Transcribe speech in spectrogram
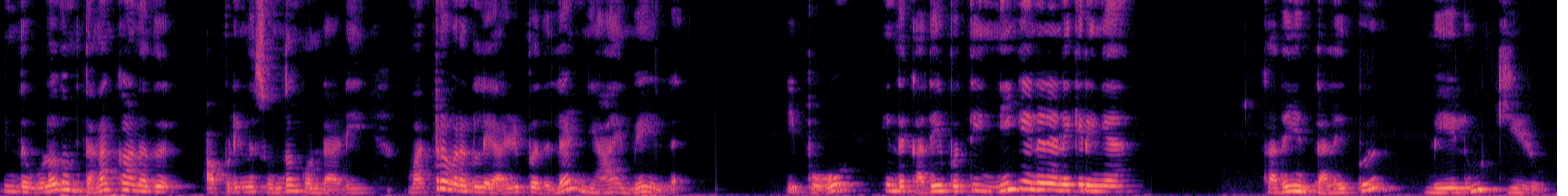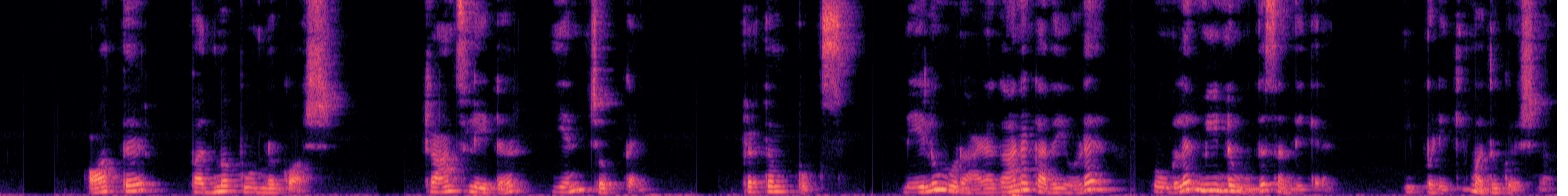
இந்த உலகம் தனக்கானது அப்படின்னு சொந்தம் கொண்டாடி மற்றவர்களை அழிப்பதில் நியாயமே இல்லை. இப்போ இந்த கதையை பற்றி நீங்கள் என்ன நினைக்கிறீங்க? கதையின் தலைப்பு மேலும் கீழும். Author Padmapurna Ghosh. Translator N Chokkan Pratham books மேலும் ஒரு அழகான கதையோட உங்களை மீண்டும் வந்து சந்திக்கிறேன். இப்படிக்கு மதுகிருஷ்ணன்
